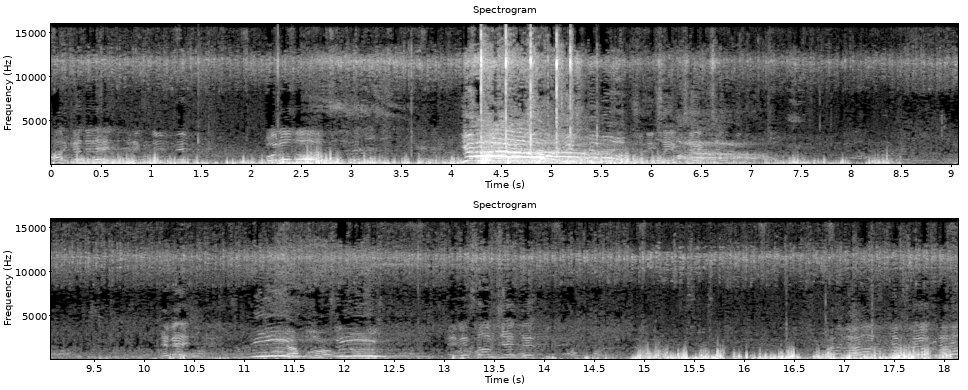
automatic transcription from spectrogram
Arka direk. Gol olur. Ya! İşte bu! Çek çek çek. Enes! Enes Avcı hadi. Hadi ya, kimse yok. Hadi.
